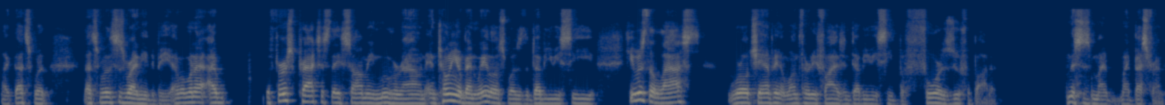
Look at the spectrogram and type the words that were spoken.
Like that's what, that's what this is where I need to be. And when I, I the first practice they saw me move around, Antonio Banuelos was the WEC. He was the last world champion at 135s in WEC before Zuffa bought it. And this is my my best friend,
